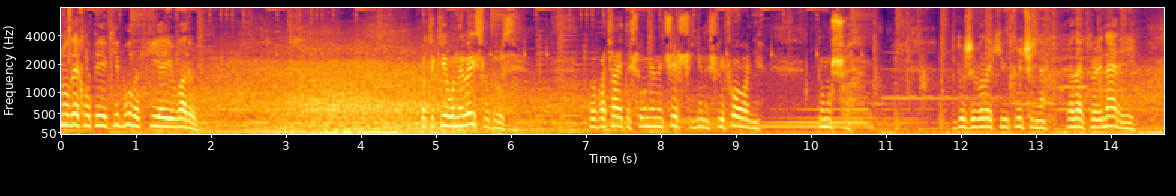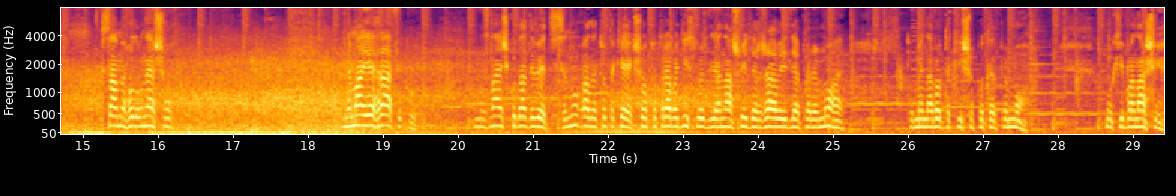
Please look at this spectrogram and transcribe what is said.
Ну, вихлопи, які були, такі я і варив. Отакі вони вийшли, друзі. Вибачайте, що вони не чищені, не шліфовані, тому що дуже велике відключення електроенергії. Саме головне, що немає графіку. Не знаєш, куди дивитися. Ну, але то таке, якщо то треба дійсно для нашої держави і для перемоги, то ми народ такий, що потерпимо. Ну хіба наші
